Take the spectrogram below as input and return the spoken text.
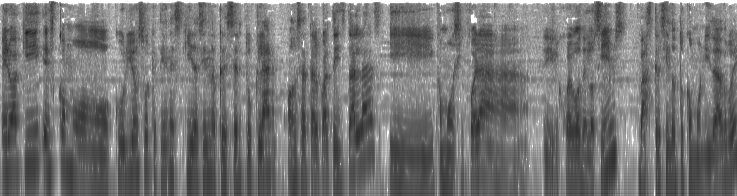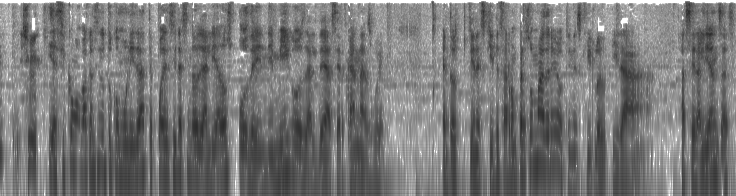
Pero aquí es como curioso que tienes que ir haciendo crecer tu clan. O sea, tal cual te instalas y como si fuera eh, juego de los Sims, vas creciendo tu comunidad, güey. Sí. Y así como va creciendo tu comunidad, te puedes ir haciendo de aliados o de enemigos de aldeas cercanas, güey. Entonces pues, tienes que ir a romper su madre o tienes que ir a, hacer alianzas.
